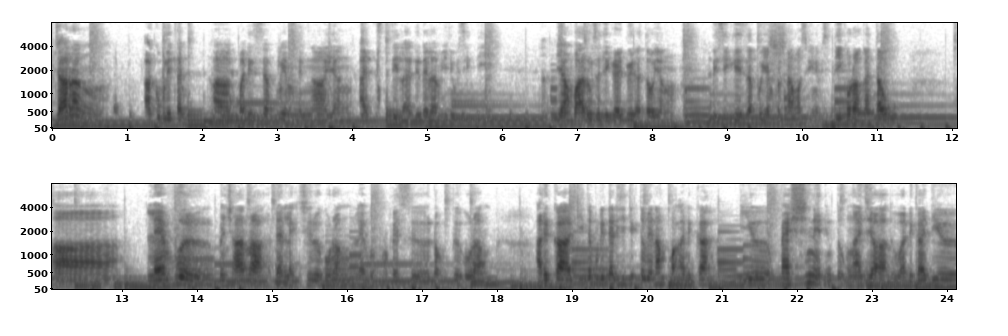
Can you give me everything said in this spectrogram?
jarang aku boleh tanya uh, kepada sesiapa yang mendengar yang still ada dalam universiti yang baru saja graduate atau yang basically siapa yang pernah masuk universiti korang akan tahu uh, level pensyarah dan lecturer korang level profesor doktor korang adakah kita boleh dari situ kita boleh nampak adakah dia passionate untuk mengajar tu? Adakah dia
